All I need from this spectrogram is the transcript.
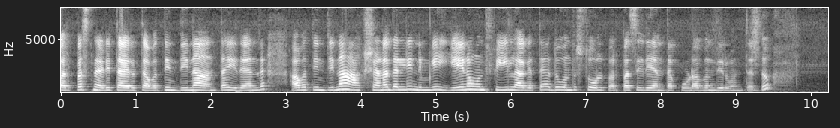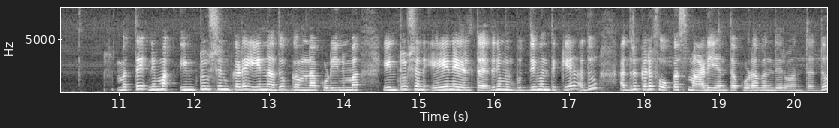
ಪರ್ಪಸ್ ನಡೀತಾ ಇರುತ್ತೆ ಅವತ್ತಿನ ದಿನ ಅಂತ ಇದೆ. ಅಂದರೆ ಅವತ್ತಿನ ದಿನ ಆ ಕ್ಷಣದಲ್ಲಿ ನಿಮಗೆ ಏನೋ ಒಂದು ಫೀಲ್ ಆಗುತ್ತೆ, ಅದು ಒಂದು ಸೋಲ್ ಪರ್ಪಸ್ ಇದೆ ಅಂತ ಕೂಡ ಬಂದಿರುವಂಥದ್ದು. ಮತ್ತು ನಿಮ್ಮ ಇಂಟ್ಯೂಷನ್ ಕಡೆ ಏನದು ಗಮನ ಕೊಡಿ, ನಿಮ್ಮ ಇಂಟ್ಯೂಷನ್ ಏನು ಹೇಳ್ತಾ ಇದೆ, ನಿಮ್ಮ ಬುದ್ಧಿವಂತಿಕೆ ಅದು ಅದ್ರ ಕಡೆ ಫೋಕಸ್ ಮಾಡಿ ಅಂತ ಕೂಡ ಬಂದಿರುವಂಥದ್ದು.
